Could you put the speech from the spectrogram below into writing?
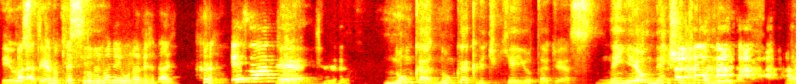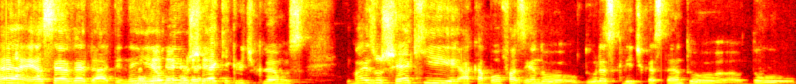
Eu Parece que não que teve sim. problema nenhum, na verdade. Exato. É, nunca, nunca critiquei o Utah Jazz. Nem eu, nem Shaquille O'Neal. É, essa é a verdade. Nem eu, nem o Shaq criticamos. Mas o Shaq acabou fazendo duras críticas, tanto do,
